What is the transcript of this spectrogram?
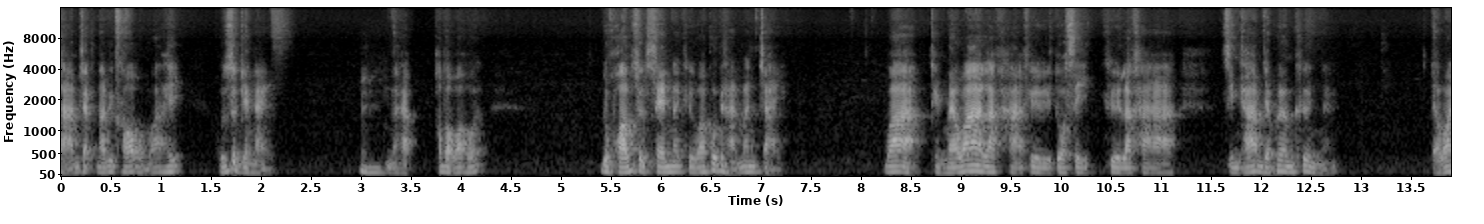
ถามจากนักวิเคราะห์ผมว่าเฮ้ยคุณรู้สึกยังไงนะครับเขาบอกว่า ดูความรู้สึกเซนต์นะคือว่าผู้บริหารมั่นใจ ว่าถึงแม้ว่าราคาคือตัวซีคือราคาสินค้ามันจะเพิ่มขึ้นนะแต่ว่า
